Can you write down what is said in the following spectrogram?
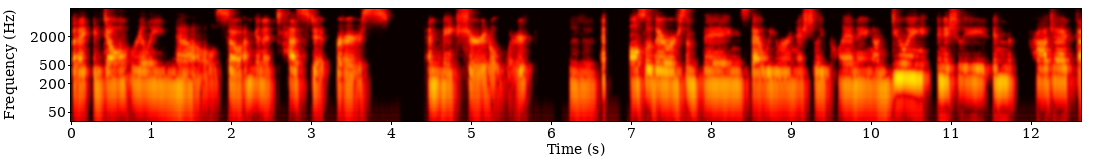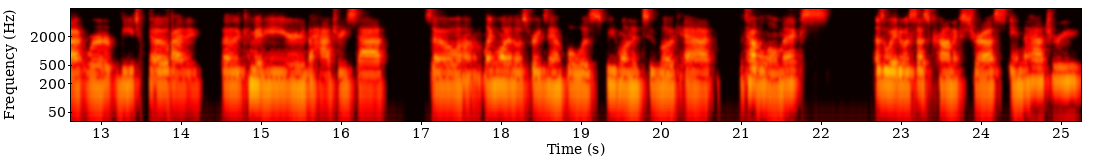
but I don't really know. So, I'm going to test it first and make sure it'll work Mhm. Also there were some things that we were initially planning on doing initially in the project that were vetoed by the committee or the hatchery staff. So um, like one of those for example was we wanted to look at metabolomics as a way to assess chronic stress in the hatchery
